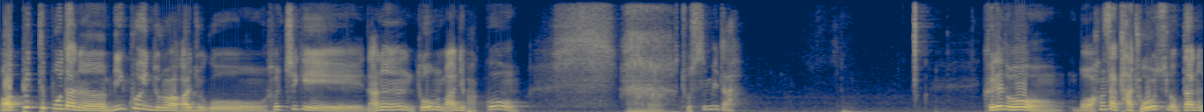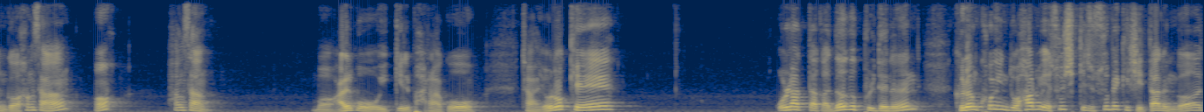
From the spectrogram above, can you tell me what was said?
어피트보다는 민코인 들어와가지고 솔직히 나는 도움을 많이 받고 하, 좋습니다. 그래도 뭐 항상 다 좋을 순 없다는 거 항상 어 항상 뭐 알고 있길 바라고 자 요렇게 올랐다가 너그풀 되는 그런 코인도 하루에 수십 개씩 수백 개씩 있다는 거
